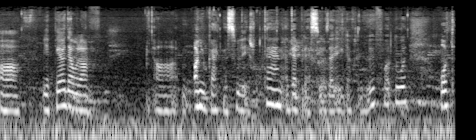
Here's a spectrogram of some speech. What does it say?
A, ugye például a a anyukáknak szülés után a depresszió az elég gyakran előfordul, ott,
